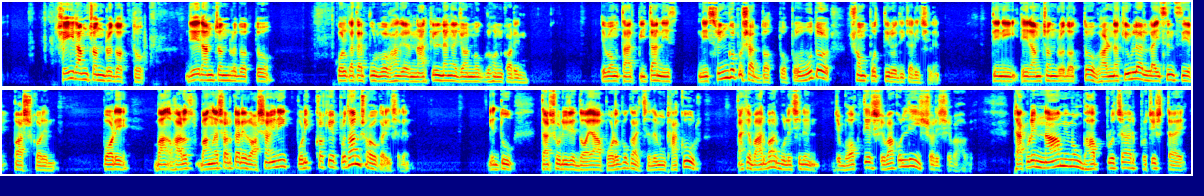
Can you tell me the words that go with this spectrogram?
সেই রামচন্দ্র দত্ত, যে রামচন্দ্র দত্ত কলকাতার পূর্বভাগের নারকেলডাঙ্গায় জন্মগ্রহণ করেন এবং তার পিতা নৃসিংহপ্রসাদ দত্ত প্রভূত সম্পত্তির অধিকারী ছিলেন। তিনি এই রামচন্দ্র দত্ত ভার্নাকিউলার লাইসেন্সিয়েট পাশ করেন। পরে ভারত, বাংলা সরকারের রাসায়নিক পরীক্ষকের প্রধান সহকারী ছিলেন। কিন্তু তার শরীরে দয়া, পরোপকার ছিল এবং ঠাকুর তাকে বারবার বলেছিলেন যে ভক্তের সেবা করলেই ঈশ্বরের সেবা হবে। ঠাকুরের নাম এবং ভাব প্রচার প্রচেষ্টায়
